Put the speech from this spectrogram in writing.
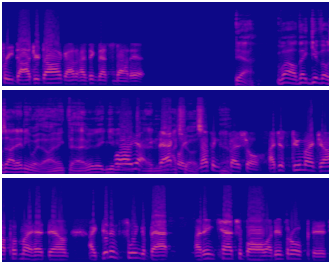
free Dodger dog. I, I think that's about it. Yeah. Well, they give those out anyway, though. I think that maybe they can give you Well, like, yeah, uh, exactly. nachos. Nothing Yeah. special. I just do my job, put my head down. I didn't swing a bat. I didn't catch a ball. I didn't throw a pitch.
